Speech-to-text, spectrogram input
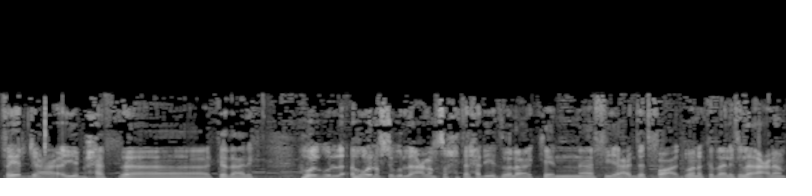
فيرجع يبحث آه، كذلك. هو يقول هو نفسه يقول لا أعلم صحة الحديث ولكن فيها عدة فوائد وأنا كذلك لا أعلم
